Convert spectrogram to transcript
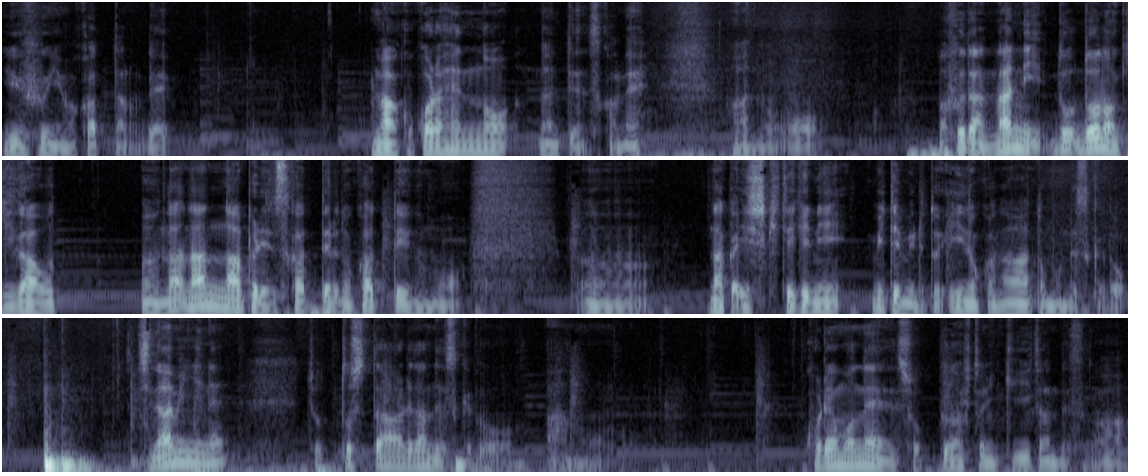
いうふうに分かったので、まあ、ここら辺の、なんていうんですかね、あの、まあ、普段何、ど、どのギガを、うん、何のアプリで使ってるのかっていうのも、うん、なんか意識的に見てみるといいのかなと思うんですけど、ちなみにね、ちょっとしたあれなんですけど、あの、これもね、ショップの人に聞いたんですが、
